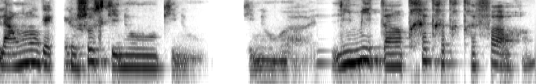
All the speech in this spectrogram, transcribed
la honte, quelque chose qui nous, qui nous qui nous euh, limite hein, très très très très fort. Hein.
